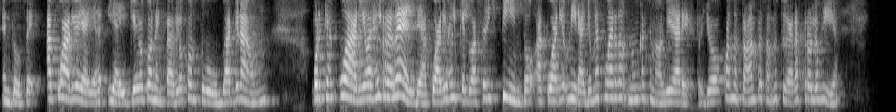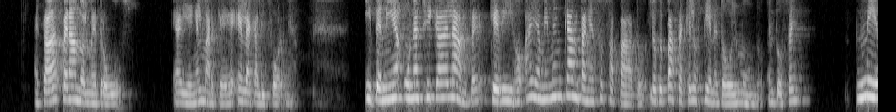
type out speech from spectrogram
Entonces, Acuario, y ahí, y ahí quiero conectarlo con tu background, porque Acuario es el rebelde, Acuario es el que lo hace distinto. Acuario, mira, yo me acuerdo, nunca se me va a olvidar esto. Yo cuando estaba empezando a estudiar astrología, estaba esperando el Metrobús, ahí en el Marqués, en la California. Y tenía una chica adelante que dijo, ay, a mí me encantan esos zapatos. Lo que pasa es que los tiene todo el mundo. Entonces, ni,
